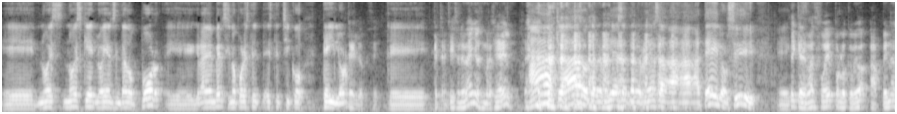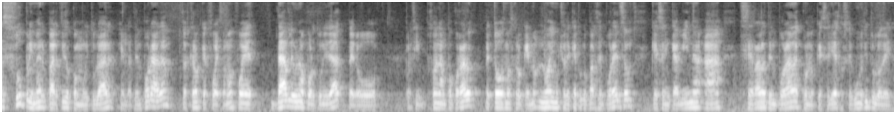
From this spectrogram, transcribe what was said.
Eh, no, es, no es que lo hayan sentado por eh, Gravenberg, sino por este, este chico Taylor, Taylor, sí. que, Que también tiene 19 años, me refiero a él. Ah, claro, te referías a, te referías a, a- a Taylor, sí. Eh, Sí, que además fue, por lo que veo, apenas su primer partido como titular en la temporada. Entonces creo que fue eso, ¿no? Fue darle una oportunidad, pero pues sí, suena un poco raro. De todos modos, creo que no, no hay mucho de qué preocuparse por Edson, que se encamina a cerrar la temporada con lo que sería su segundo título de,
